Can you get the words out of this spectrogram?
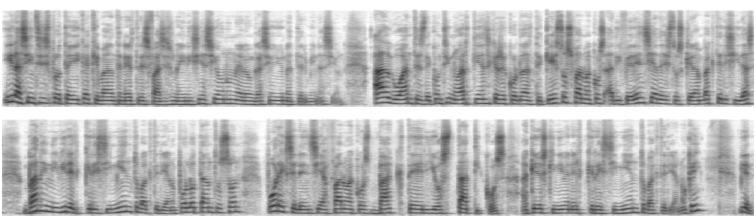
y la síntesis proteica que van a tener tres fases, una iniciación, una elongación y una terminación. Algo antes de continuar tienes que recordarte que estos fármacos, a diferencia de estos que eran bactericidas, van a inhibir el crecimiento bacteriano, por lo tanto son por excelencia fármacos bacteriostáticos, aquellos que inhiben el crecimiento crecimiento bacteriano, ¿ok? Bien,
